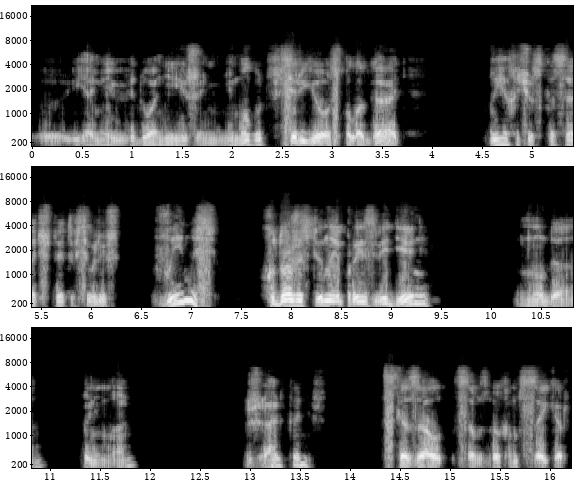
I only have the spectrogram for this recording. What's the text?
э, я имею в виду, они же не могут всерьез полагать, но я хочу сказать, что это всего лишь вымысел, художественное произведение. Ну да, Понимаю. Жаль, конечно, — сказал со вздохом Сейкер.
